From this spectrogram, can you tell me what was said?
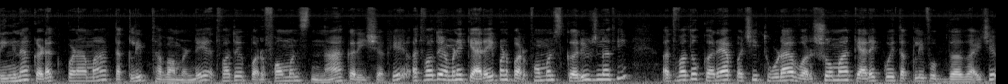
લિંગના કડકપણામાં તકલીફ થવા માંડે અથવા તો એ પરફોર્મન્સ ના કરી શકે અથવા તો એમણે ક્યારેય પણ પરફોર્મન્સ કર્યું જ નથી અથવા તો કર્યા પછી થોડા વર્ષોમાં ક્યારેક કોઈ તકલીફ ઉદ્ભવ થાય છે,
